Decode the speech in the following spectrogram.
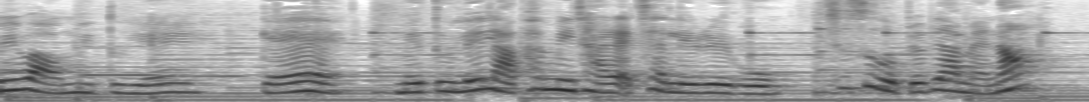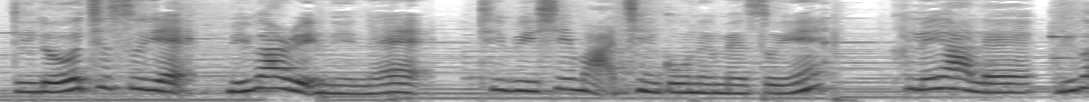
ပေးပါအောင်မိသူရဲ့ကဲမေသူလေးလာဖတ်မိထားတဲ့အချက်လေးတွေကိုချစ်စုကိုပြောပြမယ်နော်ဒီလိုချစ်စုရဲ့မိဘတွေအနေနဲ့ TV ရှေ့မှာအချိန်ကုန်နေမယ်ဆိုရင်ကလေးကလည်းမိဘ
